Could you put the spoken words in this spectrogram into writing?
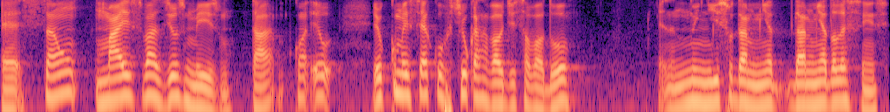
é, são mais vazios mesmo, tá? Eu, eu comecei a curtir o Carnaval de Salvador é, no início da minha, da minha adolescência.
